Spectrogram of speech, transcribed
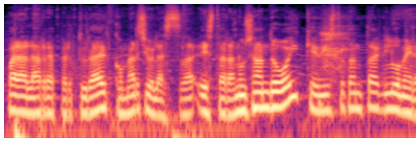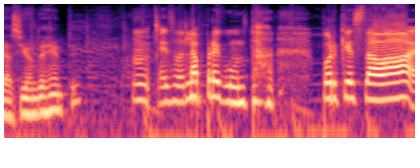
para la reapertura del comercio. ¿La esta- estarán usando hoy? Que he visto tanta aglomeración de gente. Mm, Esa es la pregunta, porque estaba,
